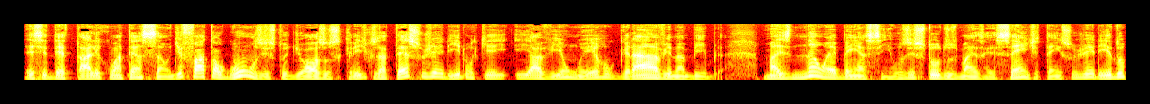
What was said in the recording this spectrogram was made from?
esse detalhe com atenção. De fato, alguns estudiosos críticos até sugeriram que havia um erro grave na Bíblia, mas não é bem assim. Os estudos mais recentes têm sugerido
